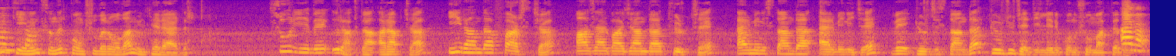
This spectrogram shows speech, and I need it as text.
Türkiye'nin sınır komşuları olan ülkelerdir. Suriye ve Irak'ta Arapça, İran'da Farsça, Azerbaycan'da Türkçe, Ermenistan'da Ermenice ve Gürcistan'da Gürcüce dilleri konuşulmaktadır. Aynen.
